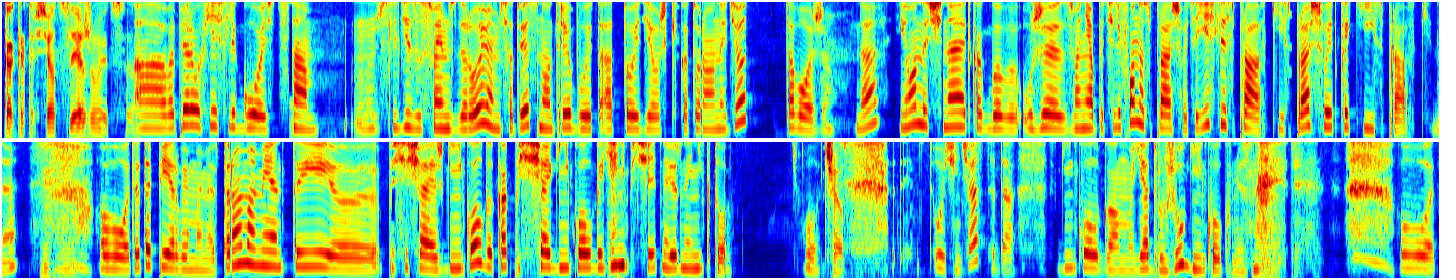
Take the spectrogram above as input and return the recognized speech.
как это все отслеживается? А, во-первых, если гость сам следит за своим здоровьем, соответственно, он требует от той девушки, к которой он идет, того же, да, и он начинает как бы уже звоня по телефону спрашивать, а есть ли справки, и спрашивает, какие справки, да. Мгм. Вот, это первый момент. Второй момент, ты э, посещаешь гинеколога. Как посещаю гинеколога? Я не посещает, наверное, никто. Часто. Очень часто, да. С гинекологом я дружу, гинеколог меня знает. Вот.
